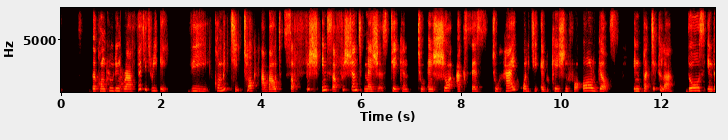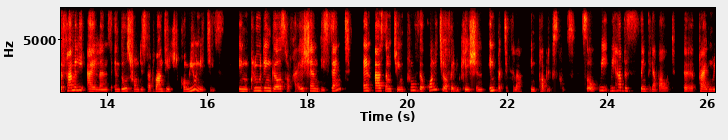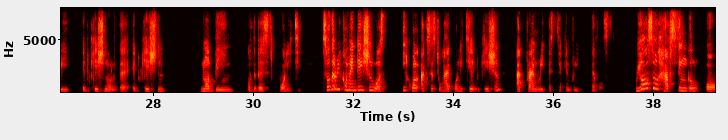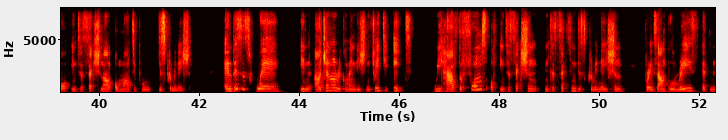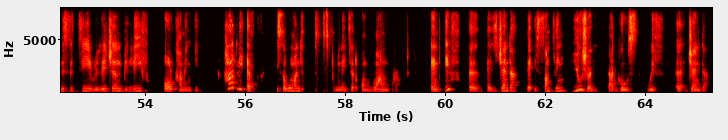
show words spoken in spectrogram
the concluding graph 33A. The committee talked about sufficient, insufficient measures taken to ensure access to high quality education for all girls, in particular those in the family islands and those from disadvantaged communities, including girls of Haitian descent, and ask them to improve the quality of education, in particular in public schools. So we, we have the same thing about uh, primary educational uh, education not being of the best quality. So the recommendation was equal access to high quality education at primary and secondary levels. We also have single or intersectional or multiple discrimination. And this is where in our general recommendation 28, we have the forms of intersection, intersecting discrimination, for example, race, ethnicity, religion, belief, all coming in. Hardly ever is a woman discriminated on one ground. And if uh, there's gender, there is something usually that goes with uh, gender.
